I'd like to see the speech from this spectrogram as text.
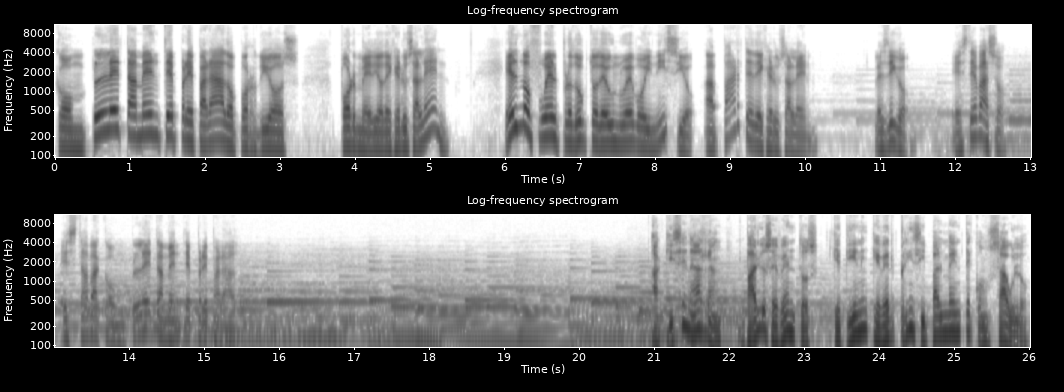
completamente preparado por Dios por medio de Jerusalén. Él no fue el producto de un nuevo inicio aparte de Jerusalén. Les digo, este vaso estaba completamente preparado. Aquí se narran varios eventos que tienen que ver principalmente con Saulo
